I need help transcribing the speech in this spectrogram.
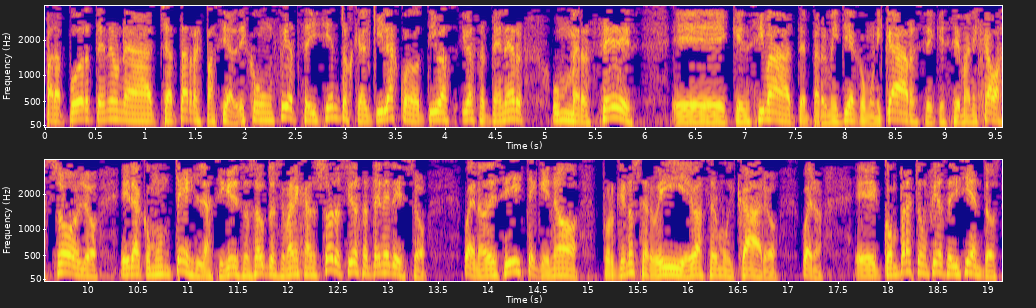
para poder tener una chatarra espacial. Es como un Fiat 600 que alquilás cuando te ibas, ibas a tener un Mercedes eh, que encima te permitía comunicarse, que se manejaba solo, era como un Tesla, si que esos autos se manejan solo si vas a tener eso. Bueno, decidiste que no, porque no servía, iba a ser muy caro. Bueno, eh, compraste un Fiat 600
